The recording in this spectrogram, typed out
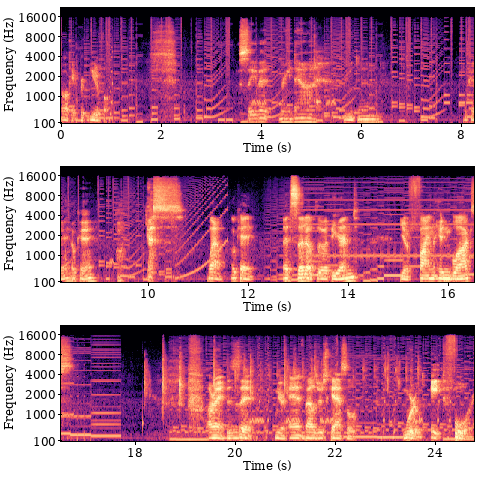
Oh, okay. Beautiful. Save it. Bring it down. Bring it down. Okay. Okay. yes. Wow. Okay. That setup though at the end. You gotta find the hidden blocks. Alright, this is it. We are at Bowser's Castle. World 8-4.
